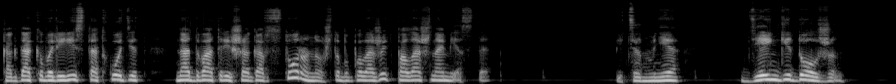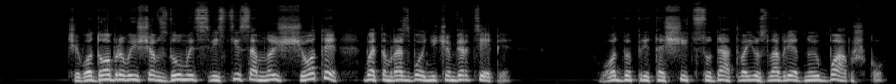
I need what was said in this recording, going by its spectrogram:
когда кавалерист отходит на два-три шага в сторону, чтобы положить палаш на место. — Ведь он мне деньги должен. Чего доброго еще вздумает свести со мной счеты в этом разбойничьем вертепе? Вот бы притащить сюда твою зловредную бабушку.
